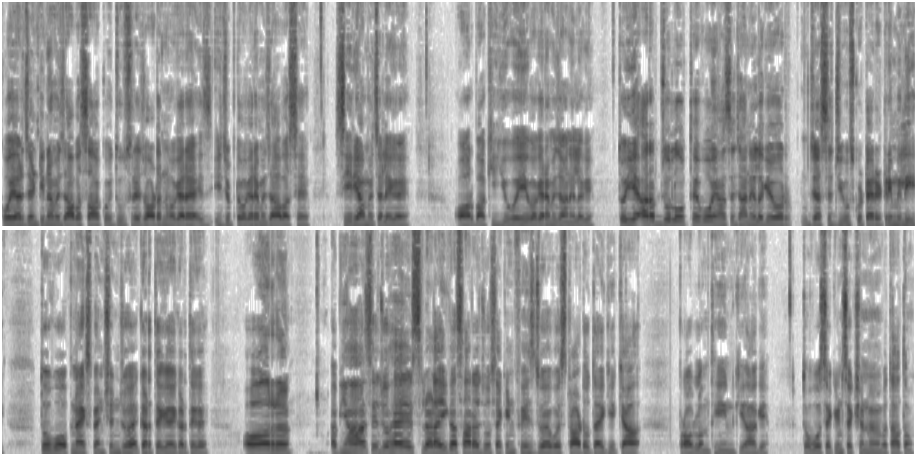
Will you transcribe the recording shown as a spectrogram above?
कोई अर्जेंटीना में जा बसा, कोई दूसरे जॉर्डन वगैरह इजिप्ट वगैरह में जा बसे, सीरिया में चले गए और बाकी यू वगैरह में जाने लगे। तो ये अरब जो लोग थे वो यहाँ से जाने लगे और जैसे जीवस को टेरिटरी मिली तो वो अपना एक्सपेंशन जो है करते गए करते गए। और अब यहाँ से जो है इस लड़ाई का सारा जो सेकंड फ़ेज़ जो है वो स्टार्ट होता है कि क्या प्रॉब्लम थी इनकी आगे। तो वो सेकंड सेक्शन में मैं बताता हूँ।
